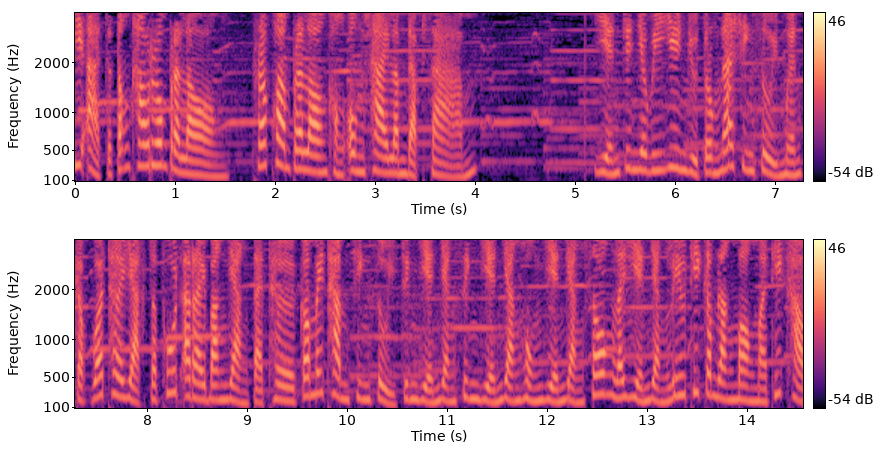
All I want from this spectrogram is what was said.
ที่อาจจะต้องเข้าร่วมประลอง เพราะความประลองขององค์ชายลำดับสาม เหยียนจินยวียืนอยู่ตรงหน้าชิงสุยเหมือนกับว่าเธออยากจะพูดอะไรบางอย่าง แต่เธอก็ไม่ทำชิงสุย จึงเหยียนอย่างซิงเหยียนอย่างหงเหยียนอย่างซ่งและเหยียนอย่างลิ้วที่กำลังมองมาที่เขา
